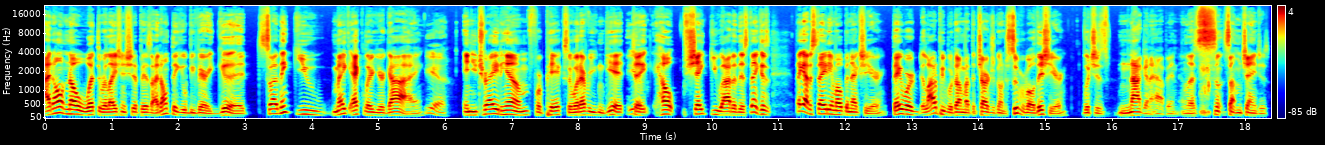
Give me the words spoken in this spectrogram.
I don't know what the relationship is. I don't think it will be very good. So I think you make Ekeler your guy Yeah. and you trade him for picks or whatever you can get to help shake you out of this thing. Because they got a stadium open next year. They were, a lot of people were talking about the Chargers going to Super Bowl this year, which is not going to happen unless something changes.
